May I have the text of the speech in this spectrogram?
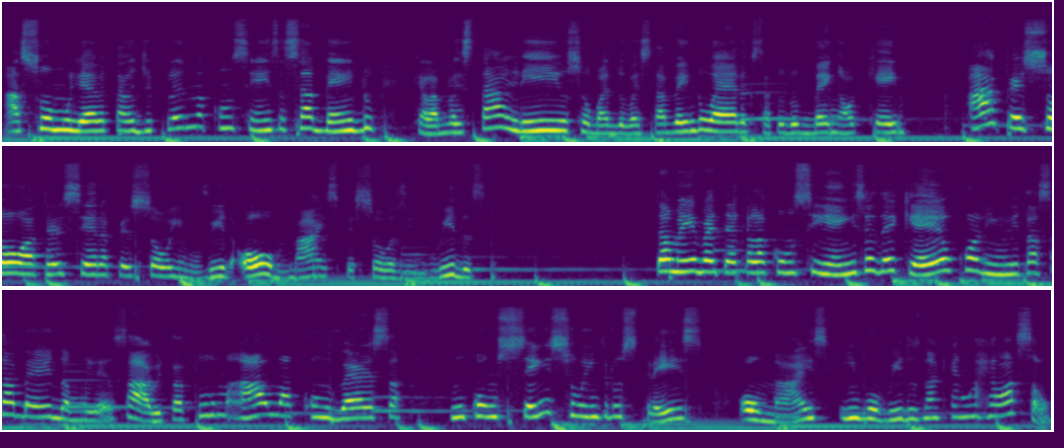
A sua mulher está de plena consciência, sabendo que ela vai estar ali, o seu marido vai estar vendo ela, que está tudo bem, ok. A pessoa, a terceira pessoa envolvida, ou mais pessoas envolvidas, também vai ter aquela consciência de que o colinho ele tá sabendo, a mulher sabe, tá tudo há uma conversa, um consenso entre os três ou mais envolvidos naquela relação,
